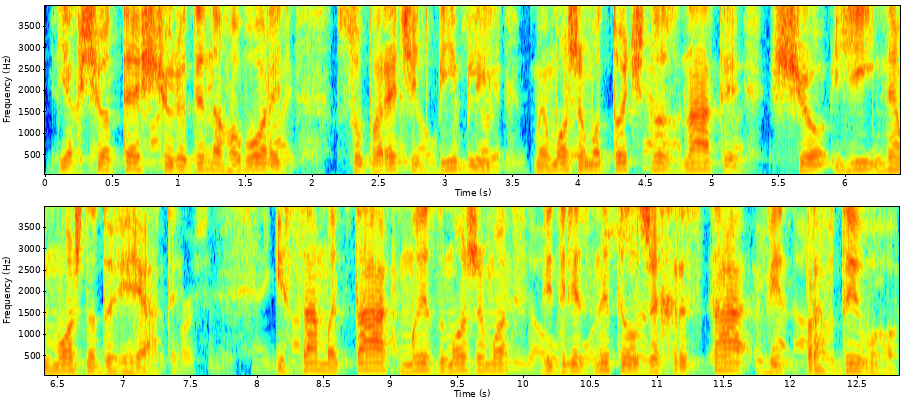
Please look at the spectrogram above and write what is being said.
Якщо те, що людина говорить, суперечить Біблії, ми можемо точно знати, що їй не можна довіряти. І саме так ми зможемо відрізнити лжехриста від правдивого.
